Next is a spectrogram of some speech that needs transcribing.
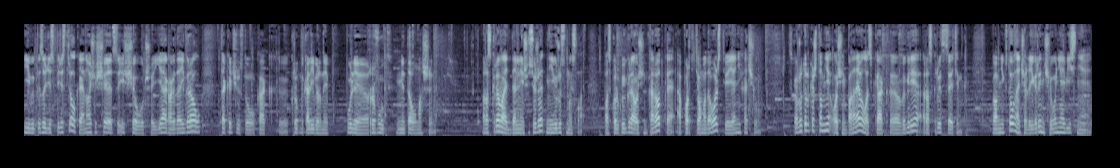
И в эпизоде с перестрелкой оно ощущается еще лучше. Я, когда играл, так и чувствовал, как э, крупнокалиберные пули рвут металл машины. Раскрывать дальнейший сюжет не вижу смысла, поскольку игра очень короткая, а портить вам удовольствие я не хочу. Скажу только, что мне очень понравилось, как э, в игре раскрыт сеттинг. Вам никто в начале игры ничего не объясняет.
